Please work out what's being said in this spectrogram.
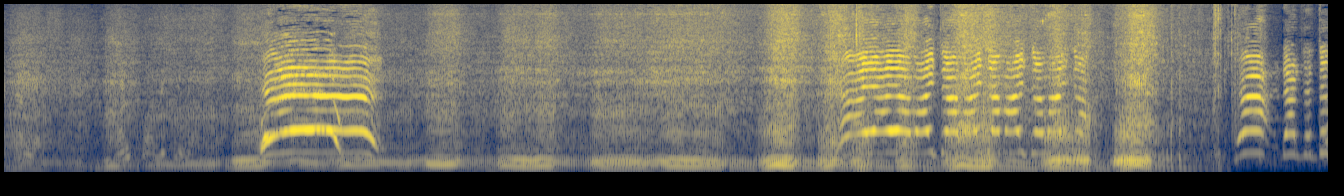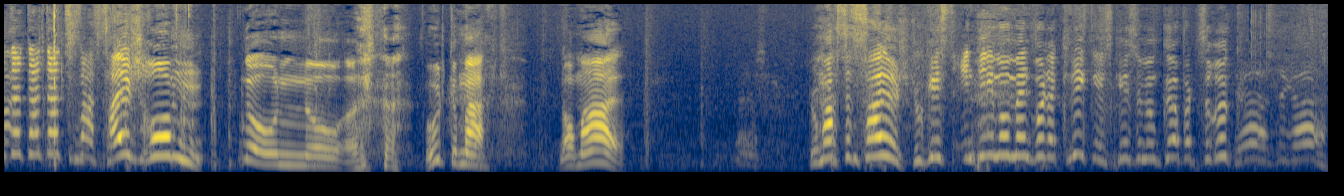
kann das. Manchmal, nicht immer. Ja, ja, ja, weiter, weiter, weiter, weiter. Ja, das, das, das, das war falsch rum. Oh no, Alter. Gut gemacht. Nochmal. Du machst es falsch. Du gehst in dem Moment, wo der Knick ist, gehst du mit dem Körper zurück. Ja, ist egal.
